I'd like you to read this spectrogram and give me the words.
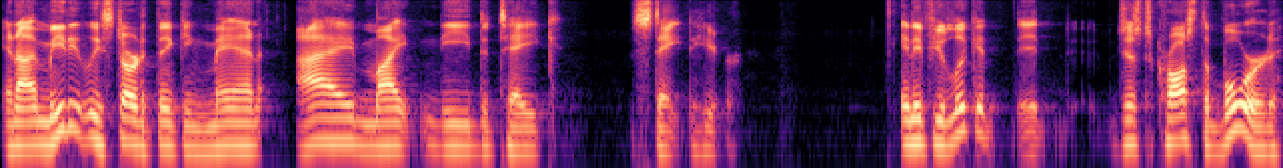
and I immediately started thinking, man, I might need to take state here. And if you look at it just across the board,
